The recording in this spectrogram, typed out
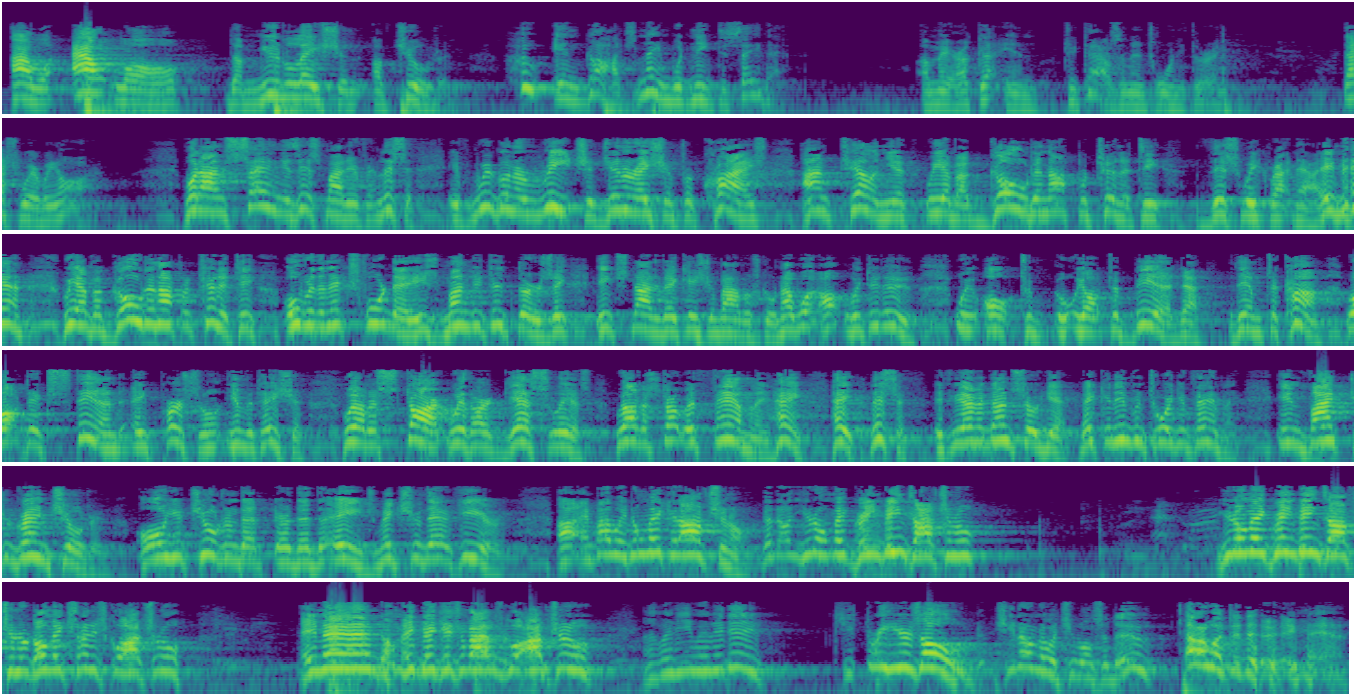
I will outlaw the mutilation of children. Who in God's name would need to say that? America in 2023. That's where we are. What I'm saying is this, my dear friend. Listen, if we're going to reach a generation for Christ, I'm telling you, we have a golden opportunity this week right now. Amen. We have a golden opportunity over the next four days, Monday through Thursday, each night of Vacation Bible School. Now what ought we to do? We ought to, we ought to bid them to come. We ought to extend a personal invitation. We ought to start with our guest list. We ought to start with family. Hey, hey, listen, if you haven't done so yet, make an inventory of your family. Invite your grandchildren. All your children that are the, the age, make sure they're here. Uh, and by the way, don't make it optional. You don't make green beans optional. You don't make green beans optional. Don't make Sunday school optional. Amen. Don't make vacation Bible school optional. What do you want to do? She's three years old. She don't know what she wants to do. Tell her what to do. Amen.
